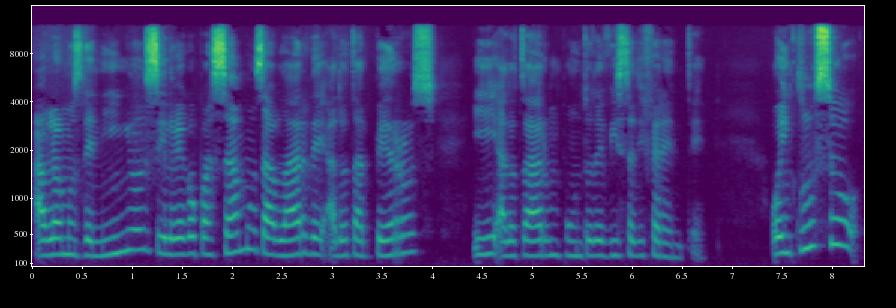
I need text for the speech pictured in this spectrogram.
Hablamos de niños y luego pasamos a hablar de adoptar perros y adoptar un punto de vista diferente. O incluso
